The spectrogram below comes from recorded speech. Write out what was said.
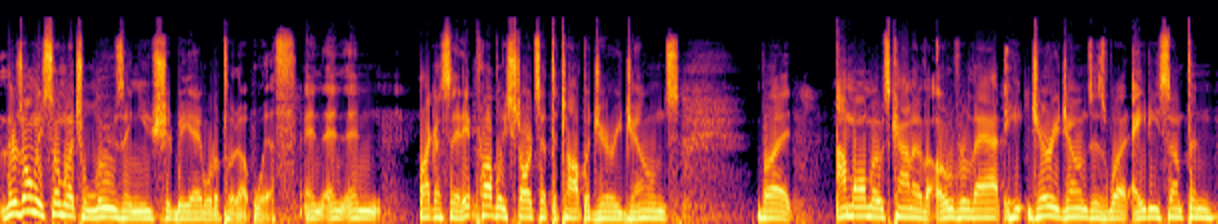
there's only so much losing you should be able to put up with. And and and like I said, it probably starts at the top with Jerry Jones, but I'm almost kind of over that. He, Jerry Jones is what 80 something.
